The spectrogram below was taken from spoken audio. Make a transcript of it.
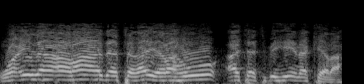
وإذا أرادت غيره أتت به نكرة.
